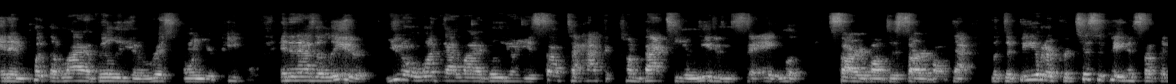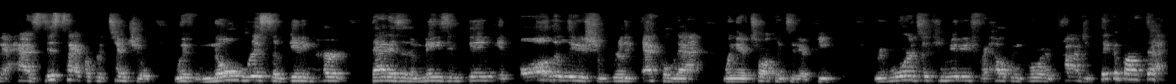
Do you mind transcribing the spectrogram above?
and then put the liability and risk on your people. And then as a leader, you don't want that liability on yourself to have to come back to your leaders and say, hey, look, sorry about this, sorry about that. But to be able to participate in something that has this type of potential with no risk of getting hurt, that is an amazing thing. And all the leaders should really echo that when they're talking to their people. Rewards the community for helping grow a project. Think about that.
